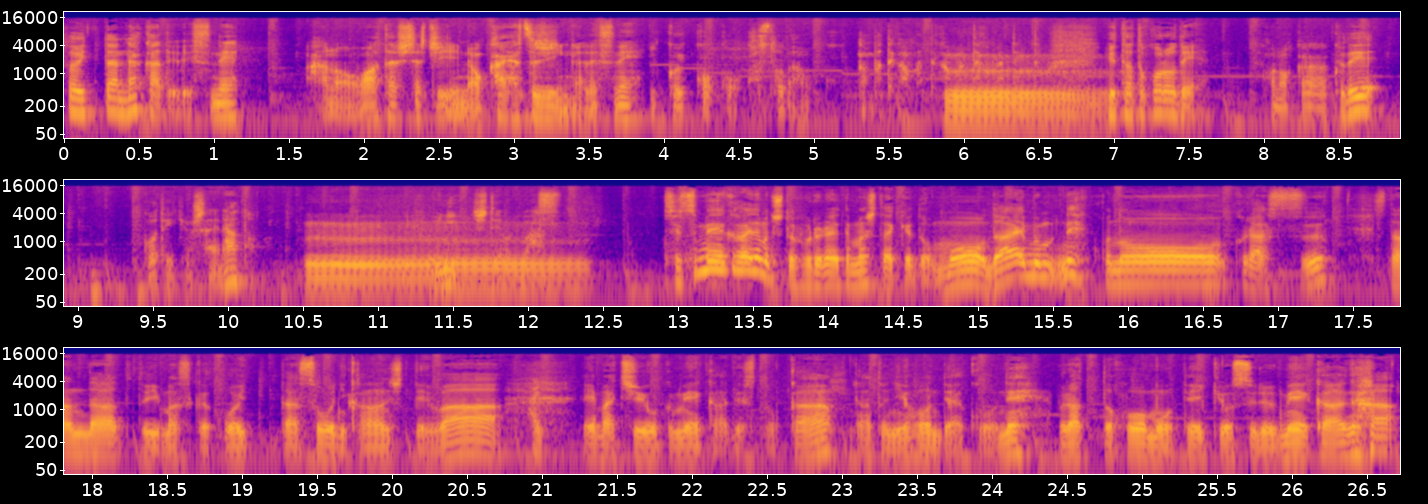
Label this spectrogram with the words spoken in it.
そういった中でですね、あの、私たちの開発陣がですね、一個一個こうコストダウンを頑張って頑張って頑張って頑張ってといったところで、この価格でご提供したいなというふうにしております。説明会でもちょっと触れられてましたけどもだいぶねこのクラススタンダードといいますかこういった層に関しては、はい。えーまあ、中国メーカーですとかあと日本ではこうねプラットフォームを提供するメーカーが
